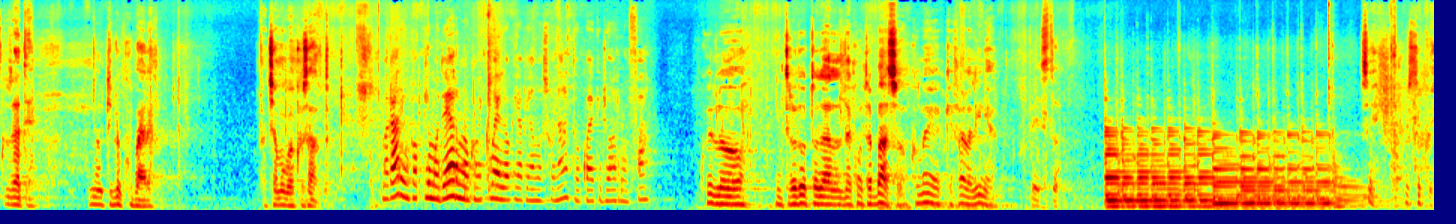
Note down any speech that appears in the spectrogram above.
Scusate. Non ti preoccupare. Facciamo qualcos'altro. Magari un po' più moderno come quello che abbiamo suonato qualche giorno fa. Quello introdotto dal, dal contrabbasso, com'è che fa la linea? Questo. Sì, questo qui.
